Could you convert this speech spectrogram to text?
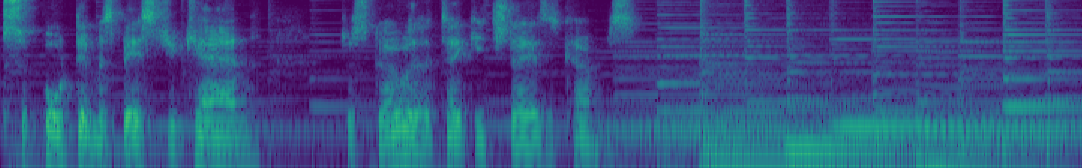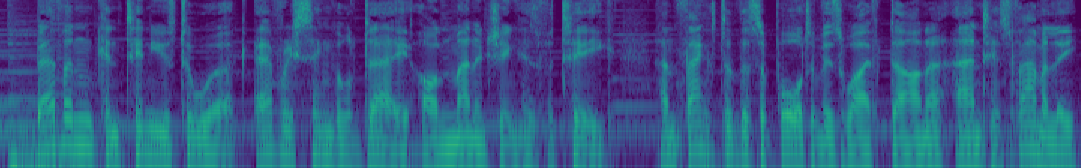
support them as best you can. Just go with it. Take each day as it comes. Bevan continues to work every single day on managing his fatigue, and thanks to the support of his wife Dana and his family,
